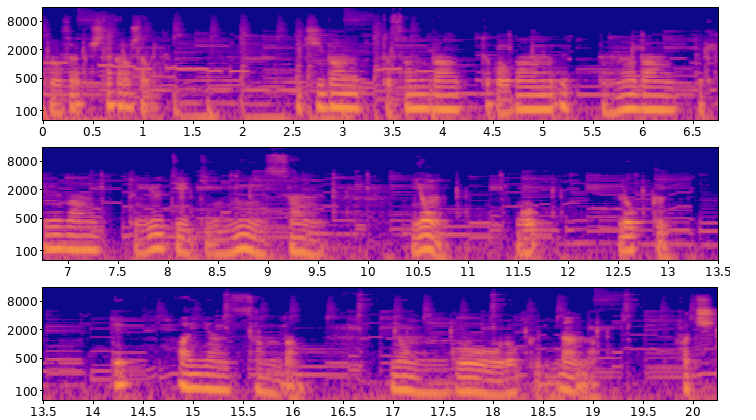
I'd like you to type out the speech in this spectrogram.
これおそらく下から押した方がいいな。1番と3番と5番ウッド、7番と9番とユーティリティ2、3、4、5、6で、アイアン3番、4、5、6、7、8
